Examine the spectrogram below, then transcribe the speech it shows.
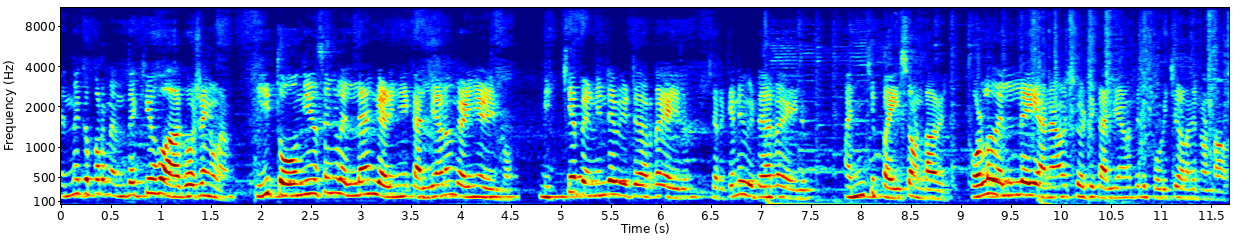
എന്നൊക്കെ പറഞ്ഞ എന്തൊക്കെയോ ആഘോഷങ്ങളാണ്. ഈ തോന്നിയാസങ്ങളെല്ലാം കഴിഞ്ഞ് കല്യാണം കഴിഞ്ഞ് കഴിയുമ്പോൾ മിക്ക പെണ്ണിന്റെ വീട്ടുകാരുടെ കയ്യിലും ചെറുക്കന്റെ വീട്ടുകാരുടെ കയ്യിലും അഞ്ച് പൈസ ഉണ്ടാവില്ല. ഉള്ളതെല്ലാം ഈ അനാവശ്യമായിട്ട് കല്യാണത്തിന് പൊടിച്ചു കളഞ്ഞിട്ടുണ്ടാവും.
